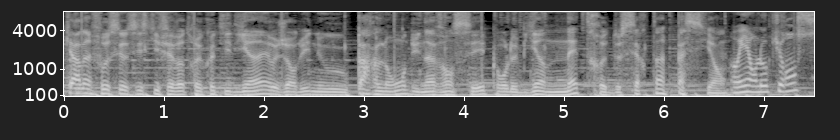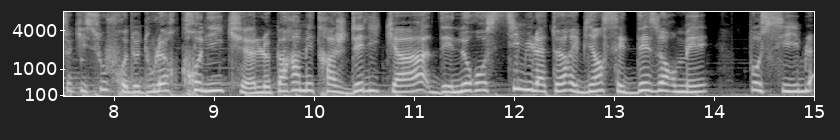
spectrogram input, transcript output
Car l'info, c'est aussi ce qui fait votre quotidien. Et aujourd'hui, nous parlons d'une avancée pour le bien-être de certains patients. Oui, en l'occurrence, ceux qui souffrent de douleurs chroniques. Le paramétrage délicat des neurostimulateurs, eh bien, c'est désormais possible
